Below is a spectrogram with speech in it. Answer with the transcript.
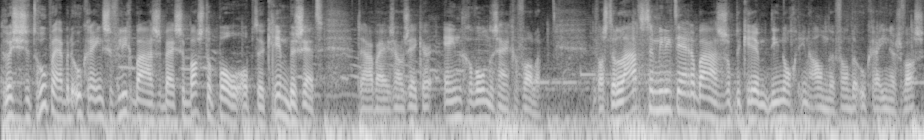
Russische troepen hebben de Oekraïnse vliegbasis bij Sebastopol op de Krim bezet. Daarbij zou zeker één gewonde zijn gevallen. Het was de laatste militaire basis op de Krim die nog in handen van de Oekraïners was.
